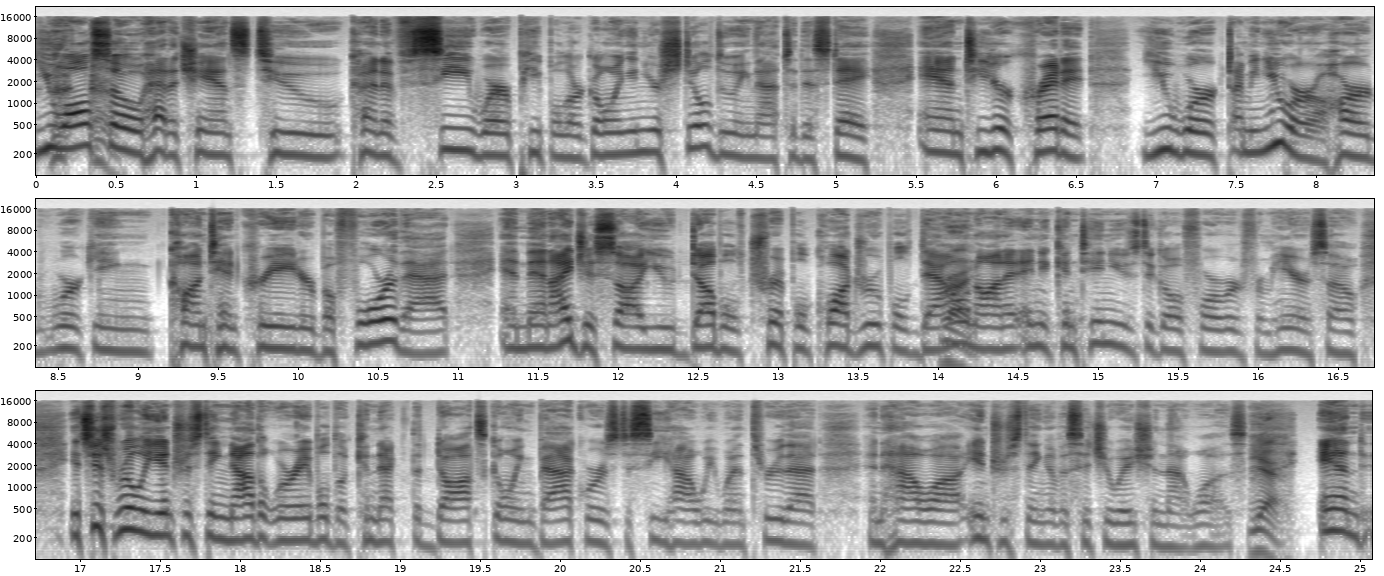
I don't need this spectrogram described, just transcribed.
you also had a chance to kind of see where people are going, and you're still doing that to this day. And to your credit, you worked. I mean, you were a hard-working content creator before that, and then I just saw you double, triple, quadruple down Right. on it, and it continues to go forward from here. So it's just really interesting now that we're able to connect the dots going backwards to see how we went through that and how uh, interesting of a situation that was. Yeah. And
